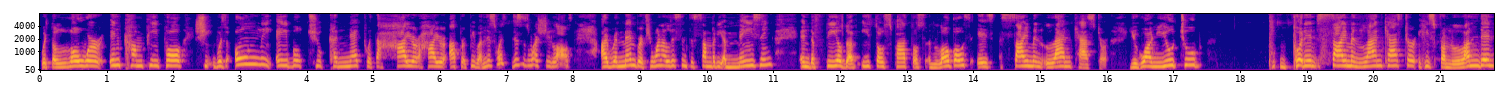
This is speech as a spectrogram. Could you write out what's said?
with the lower income people. She was only able to connect with the higher, higher upper people. And this was, this is why she lost. I remember if you want to listen to somebody amazing in the field of ethos, pathos, and logos is Simon Lancaster. You go on YouTube, put in Simon Lancaster. He's from London.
